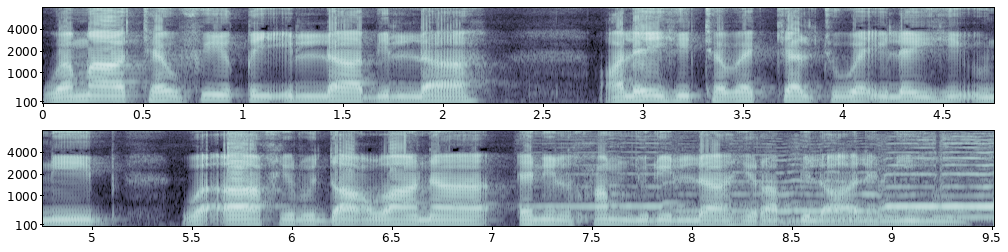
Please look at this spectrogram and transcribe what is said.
Ve ma tevfiki illa billah. عليه توكلت وإليه أنيب وآخر دعوانا أن الحمد لله رب العالمين.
